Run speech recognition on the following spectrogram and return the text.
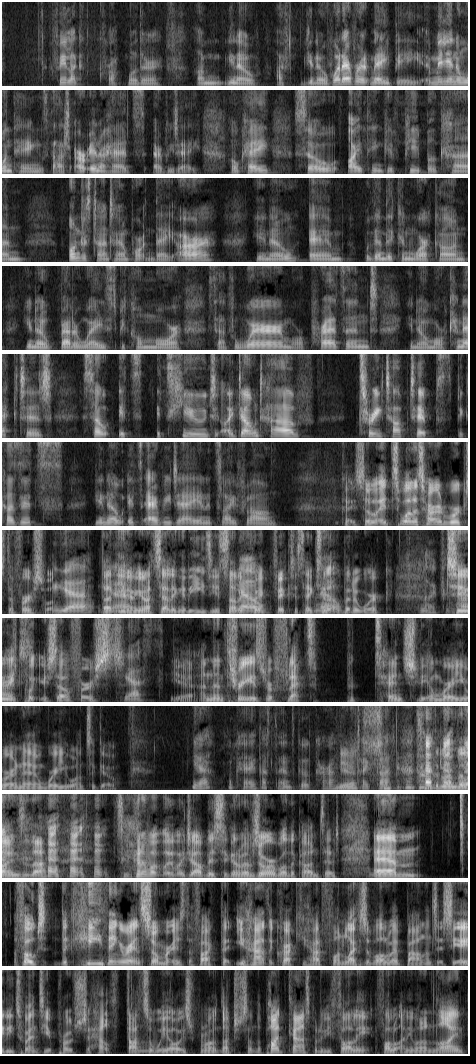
Feel like a crap mother. I'm, you know, I've, you know, whatever it may be, a million and one things that are in our heads every day. Okay, so I think if people can understand how important they are, you know, um, well then they can work on, you know, better ways to become more self-aware, more present, you know, more connected. So it's it's huge. I don't have three top tips because it's, you know, it's every day and it's lifelong. Okay, so it's well, it's hard work's the first one. Yeah, That you know, you're not selling it easy. It's not a quick fix. It takes a little bit of work. Life is Two hard. is put yourself first. Yes. Yeah, and then three is reflect potentially on where you are now and where you want to go. Yeah. Okay. That sounds good, Karl. Yeah, I'll take that. something along the lines of that. It's kind of what my, job is to kind of absorb all the content. Um, folks, the key thing around summer is the fact that you had the crack, you had fun. Life is all about balance. It's the 80 20 approach to health. That's what we always promote, not just on the podcast, but if you follow, follow anyone online,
